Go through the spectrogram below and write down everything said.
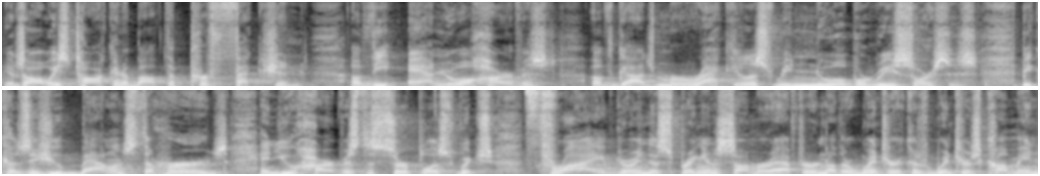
It's always talking about the perfection of the annual harvest of God's miraculous renewable resources. Because as you balance the herds and you harvest the surplus, which during the spring and summer after another winter because winter's coming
